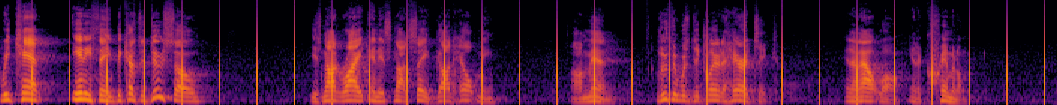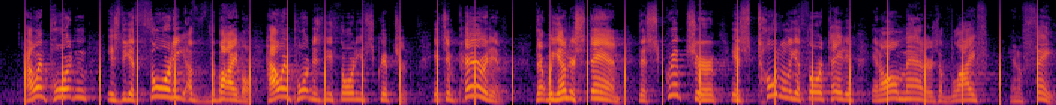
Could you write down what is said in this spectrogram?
recant anything because to do so is not right and it's not safe. God help me. Amen. Luther was declared a heretic and an outlaw and a criminal. How important is the authority of the Bible? How important is the authority of Scripture? It's imperative that we understand that Scripture is totally authoritative in all matters of life and of faith.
